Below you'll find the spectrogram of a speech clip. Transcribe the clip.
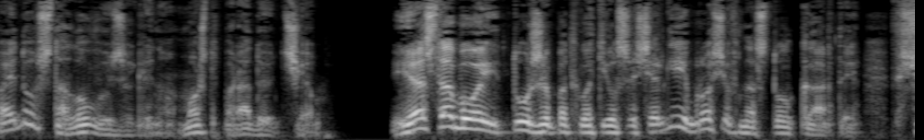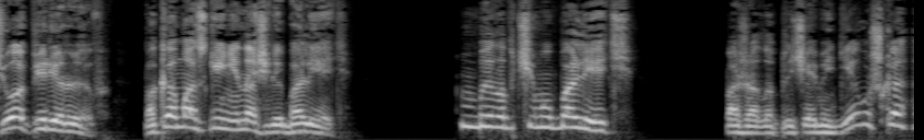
Пойду в столовую загляну, может, порадует чем. — Я с тобой! — тут же подхватился Сергей, бросив на стол карты. — Все, перерыв, пока мозги не начали болеть. — Было бы чему болеть! — пожала плечами девушка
